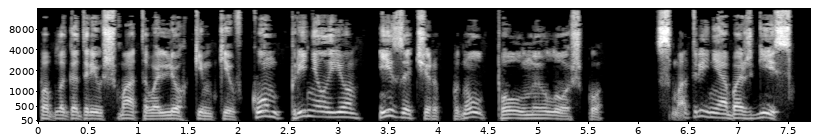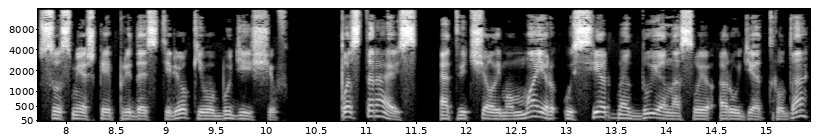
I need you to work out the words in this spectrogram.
поблагодарив Шматова легким кивком, принял ее и зачерпнул полную ложку. «Смотри, не обожгись», – с усмешкой предостерег его Будищев. «Постараюсь», отвечал ему Майер, усердно дуя на свое орудие труда,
